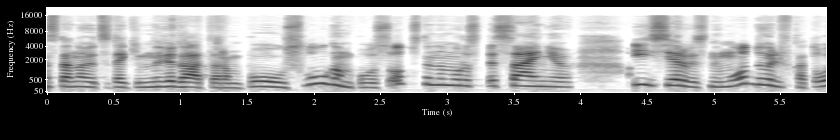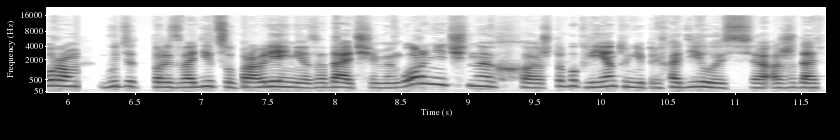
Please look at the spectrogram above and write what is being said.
становится таким навигатором по услугам, по собственному расписанию, и сервисный модуль, в котором будет производиться управление задачами горничных, чтобы клиенту не приходилось ожидать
